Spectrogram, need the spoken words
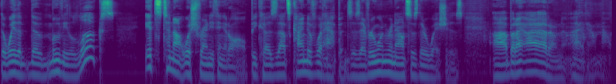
the way the the movie looks, it's to not wish for anything at all because that's kind of what happens as everyone renounces their wishes. Uh, but I I don't know I don't know.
